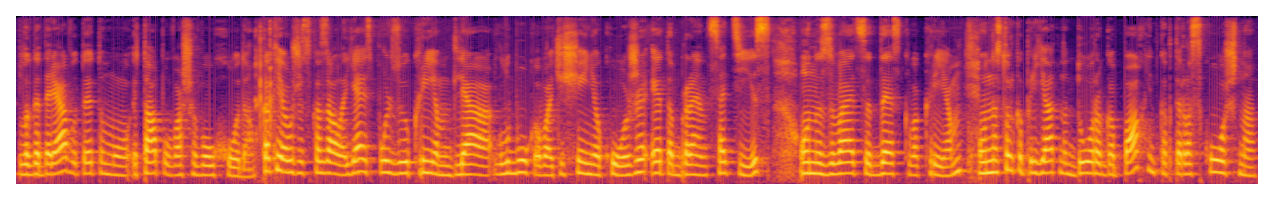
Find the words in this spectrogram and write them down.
благодаря вот этому этапу вашего ухода. Как я уже сказала, я использую крем для глубокого очищения кожи. Это бренд Satis. Он называется Deskva крем. Он настолько приятно дорого пахнет, как-то роскошно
